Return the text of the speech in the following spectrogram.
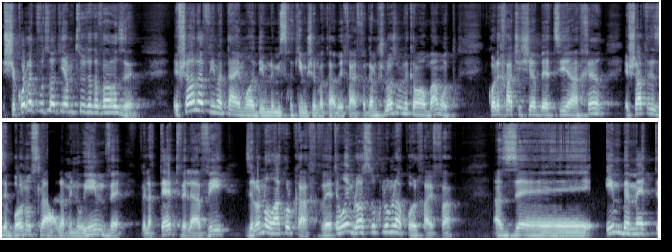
שכל הקבוצות יאמצו את הדבר הזה. אפשר להביא 200 אוהדים למשחקים של מכבי חיפה, גם 300 וכמה 400, כל אחד שישב ביציע אחר, אפשר לתת איזה בונוס למנויים ו- ולתת ולהביא, זה לא נורא כל כך, ואתם רואים, לא עשו כלום להפועל חיפה, אז uh, אם באמת uh,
